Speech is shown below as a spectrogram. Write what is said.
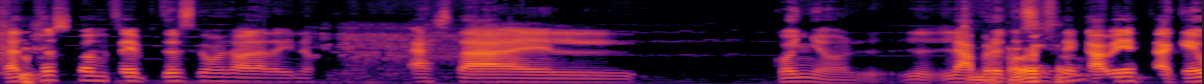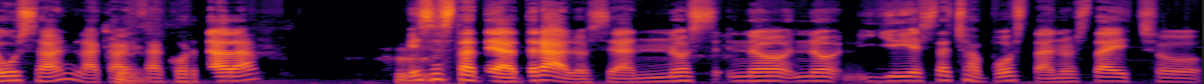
tantos conceptos que hemos hablado y no. Hasta el. Coño, la ¿La prótesis de cabeza? que usan, la cabeza cortada, Ujú. eso está teatral, o sea, no, no, no, y está hecho a posta, no está hecho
